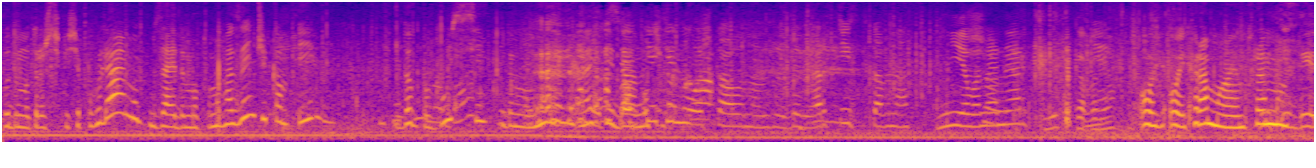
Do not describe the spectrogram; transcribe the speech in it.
будемо трошечки ще погуляємо, зайдемо по магазинчикам і до бабусі, до мамулі на сніданок. кіношка вона вже, диви, артистка в нас. Ні, вона не артистка, вона. Ой, ой, хромаємо, хромаємо. Іди,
